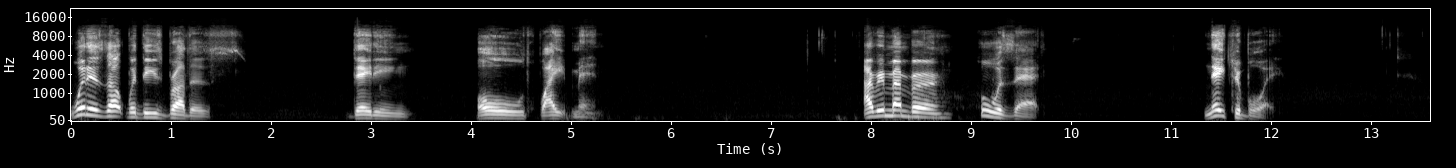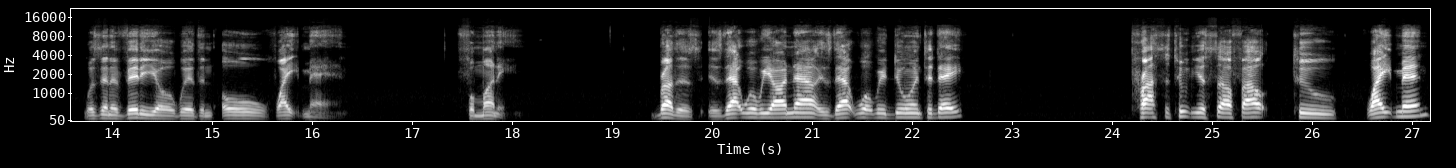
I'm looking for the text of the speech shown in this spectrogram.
What is up with these brothers dating old white men? I remember who was that? Nature Boy was in a video with an old white man for money. Brothers, is that where we are now? Is that what we're doing today? Prostituting yourself out to white men?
